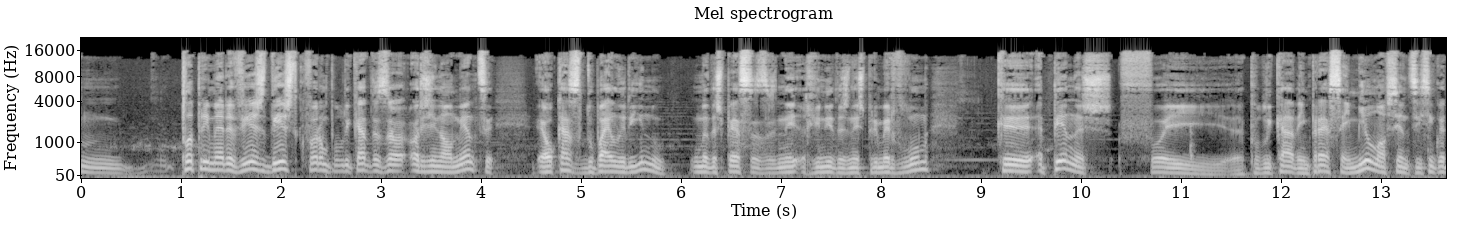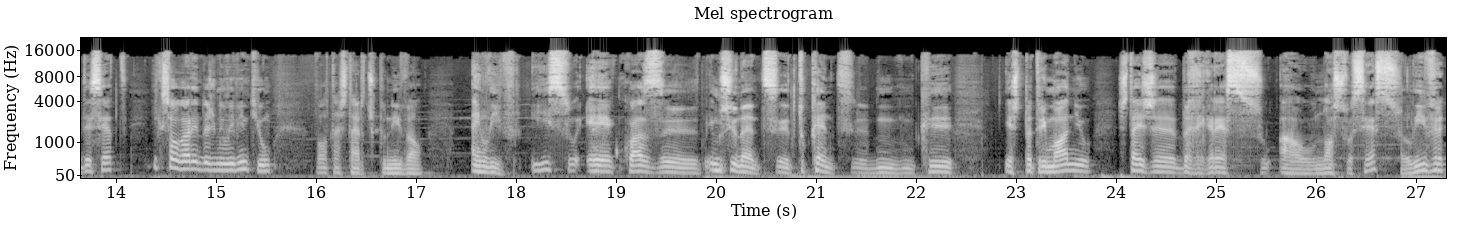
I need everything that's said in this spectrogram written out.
hum, pela primeira vez desde que foram publicadas originalmente. É o caso do Bailarino, uma das peças reunidas neste primeiro volume, que apenas foi eh, publicada, impressa em 1957 e que só agora em 2021 volta a estar disponível em livro. E isso é quase emocionante, tocante, hum, que este património esteja de regresso ao nosso acesso livre.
